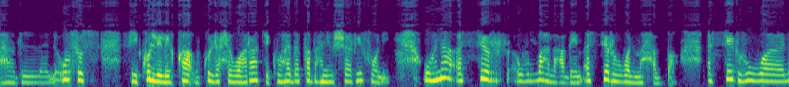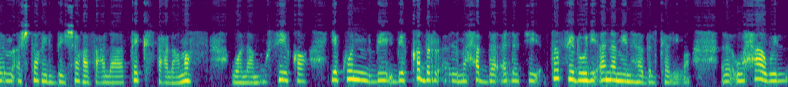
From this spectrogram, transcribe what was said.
هذه الأسس في كل لقاء وكل حواراتك وهذا طبعا يشرفني. وهنا السر والله العظيم السر هو المحبة. السر هو لم أشتغل بشغف على تكست على نص. ولا موسيقى يكون بقدر المحبة التي تصل لي أنا من هذا الكلمة. أه، أحاول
